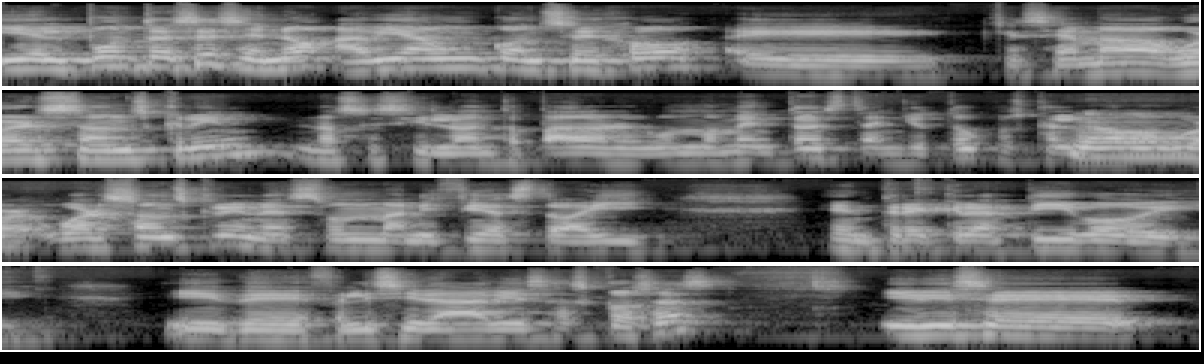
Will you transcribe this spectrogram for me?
Y el punto es ese, ¿no? Había un consejo eh, que se llamaba Wear Sunscreen, no sé si lo han topado en algún momento, está en YouTube, búscalo como Wear, Sunscreen, es un manifiesto ahí entre creativo y, y de felicidad y esas cosas. Y dice,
